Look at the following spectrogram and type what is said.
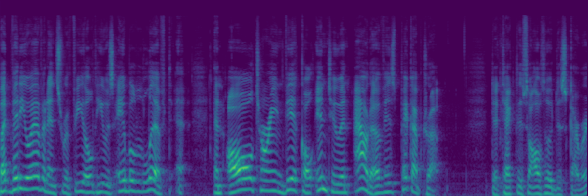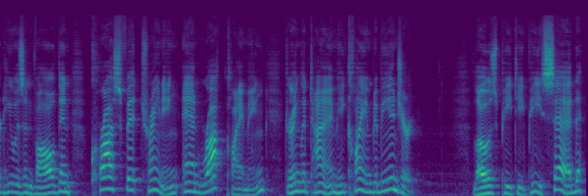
But video evidence revealed he was able to lift an all terrain vehicle into and out of his pickup truck. Detectives also discovered he was involved in CrossFit training and rock climbing during the time he claimed to be injured. Lowe's PTP said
